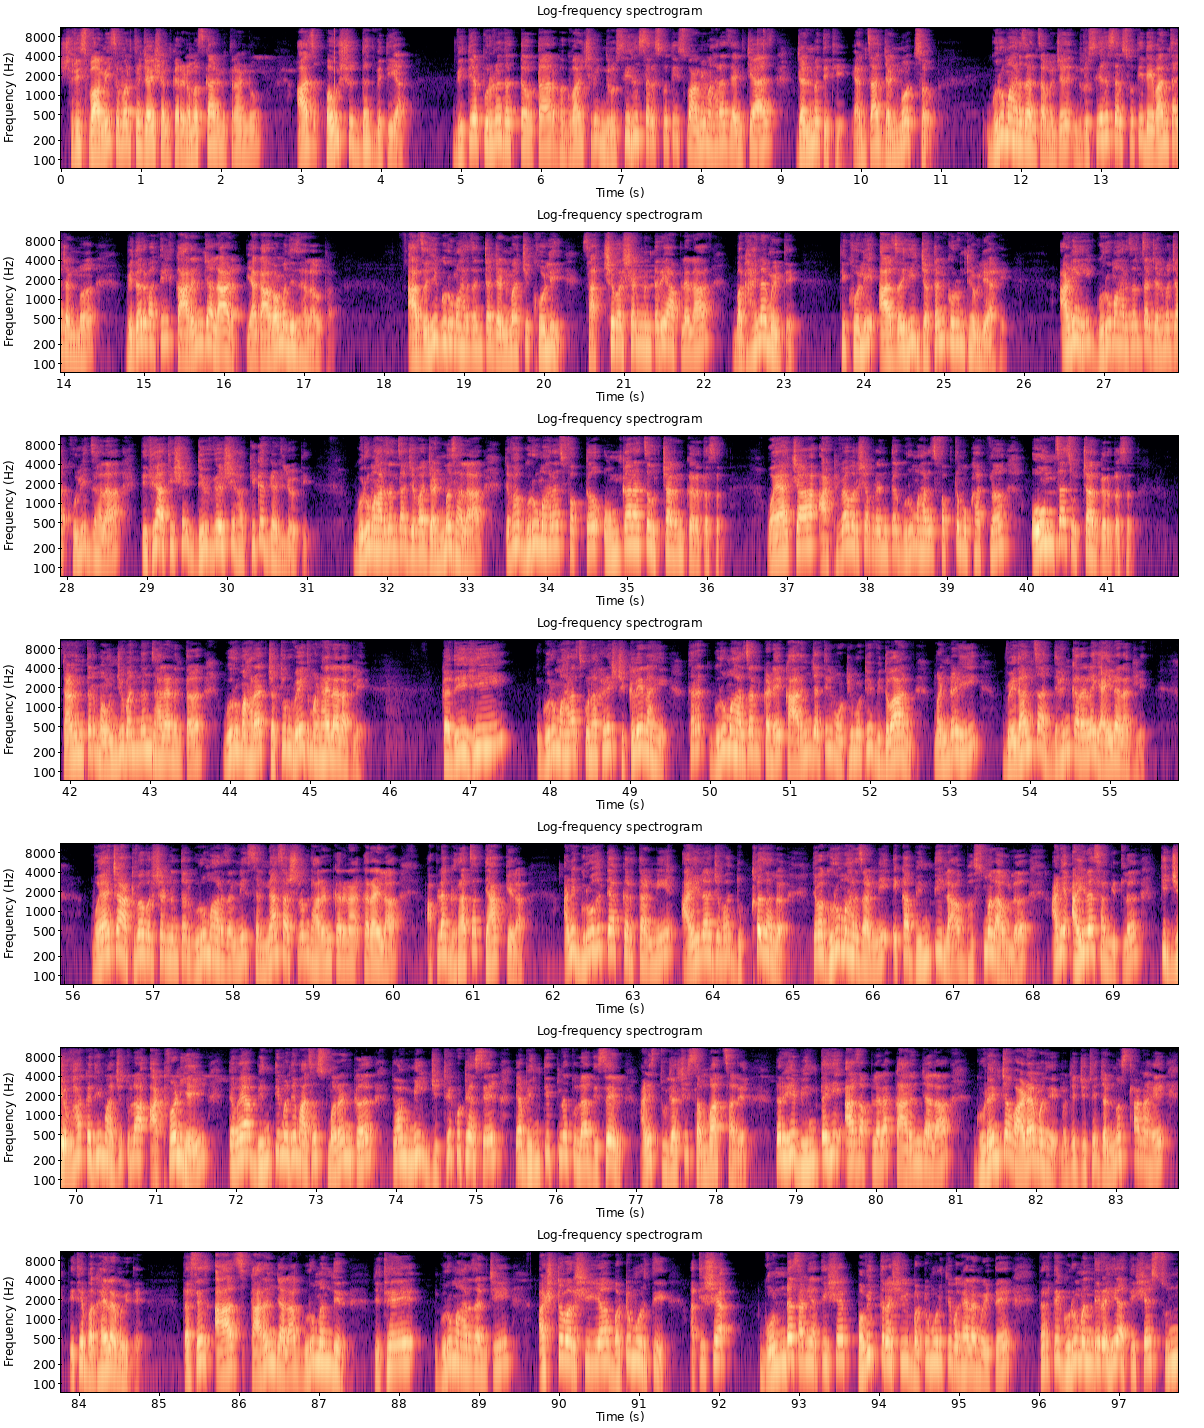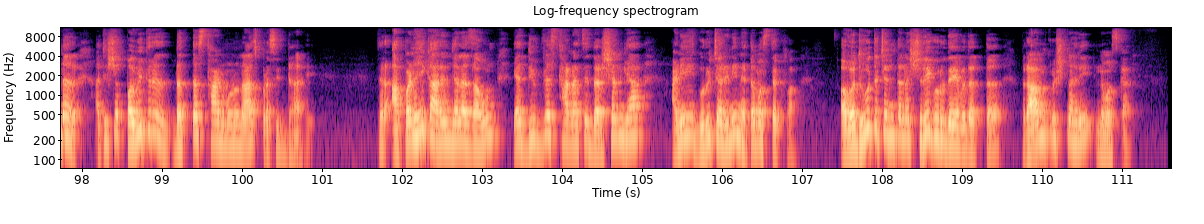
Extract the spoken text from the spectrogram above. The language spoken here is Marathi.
श्री स्वामी समर्थ जयशंकर नमस्कार मित्रांनो. आज पौष शुद्ध द्वितीया. द्वितीय पूर्ण दत्त अवतार भगवान श्री नृसिंह सरस्वती स्वामी महाराज यांची आज जन्मतिथी यांचा जन्मोत्सव. गुरु महाराजांचा म्हणजे नृसिंह सरस्वती देवांचा जन्म विदर्भातील कारंजा लाड या गावामध्ये झाला होता. आजही गुरु महाराजांच्या जन्माची खोली सातशे वर्षांनंतरही आपल्याला बघायला मिळते. ती खोली आजही जतन करून ठेवली आहे. आणि गुरु महाराजांचा जन्म ज्या खोलीत झाला तिथे अतिशय दिव्य अशी हकीकत घडली होती. गुरु महाराजांचा जेव्हा जन्म झाला तेव्हा गुरु महाराज फक्त ओंकाराचं उच्चारण करत असत. वयाच्या आठव्या वर्षापर्यंत गुरु महाराज फक्त मुखातनं ओमचाच उच्चार करत असत. त्यानंतर मौंजीबंधन झाल्यानंतर गुरु महाराज चतुर्वेद म्हणायला लागले. कधीही गुरु महाराज कुणाकडे शिकले नाही तर गुरु महाराजांकडे कारंजातील मोठे मोठे विद्वान मंडळी वेदांचं अध्ययन करायला यायला लागले. वयाच्या आठव्या वर्षानंतर गुरु महाराजांनी संन्यास आश्रम धारण करण्या करायला आपल्या घराचा त्याग केला. आणि गृहत्याग करताना आईला जेव्हा दुःख झालं तेव्हा गुरु महाराजांनी एका भिंतीला भस्म लावलं आणि आईला सांगितलं की जेव्हा कधी माझी तुला आठवण येईल तेव्हा या भिंतीमध्ये माझं स्मरण कर तेव्हा मी जिथे कुठे असेल या भिंतीतनं तुला दिसेल आणि तुझ्याशी संवाद साधेल. तर ही भिंत ही आज आपल्याला कारंजाला घोड्यांच्या वाड्यामध्ये म्हणजे जिथे जन्मस्थान आहे तिथे बघायला मिळते. तसेच आज कारंजाला गुरुमंदिर जिथे गुरु महाराजांची अष्टवर्षीय बटुमूर्ती अतिशय गोंडस आणि अतिशय पवित्र अशी बटुमूर्ती बघायला मिळते तर ते गुरुमंदिरही अतिशय सुंदर अतिशय पवित्र दत्तस्थान म्हणून आज प्रसिद्ध आहे. तर आपणही कारंजाला जाऊन या दिव्य स्थानाचे दर्शन घ्या आणि गुरुचरणी नतमस्तक व्हा. अवधूत चिंतन श्री गुरुदेव दत्त. रामकृष्ण हरी नमस्कार.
